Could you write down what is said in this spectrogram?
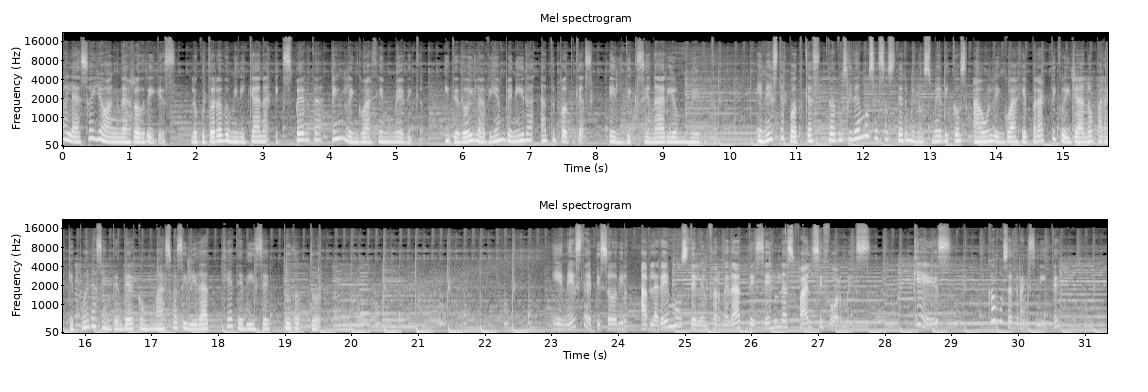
Hola, soy Joanna Rodríguez, locutora dominicana experta en lenguaje médico, y te doy la bienvenida a tu podcast, El Diccionario Médico. En este podcast traduciremos esos términos médicos a un lenguaje práctico y llano para que puedas entender con más facilidad qué te dice tu doctor. Y en este episodio hablaremos de la enfermedad de células falciformes. ¿Qué es? ¿Cómo se transmite?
